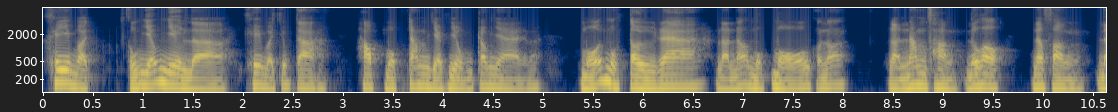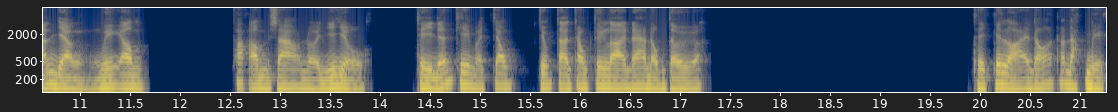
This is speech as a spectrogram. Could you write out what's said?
khi mà cũng giống như là khi mà chúng ta học 100 vật dụng trong nhà đó, mỗi một từ ra là nó một bộ của nó là 5 phần đúng không? Nó phần đánh dần nguyên âm phát âm sao rồi ví dụ. Thì đến khi mà trong chúng ta trong tương lai ra động từ đó, thì cái loại đó nó đặc biệt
